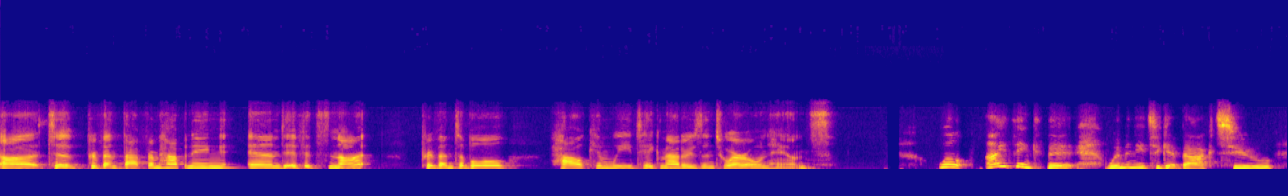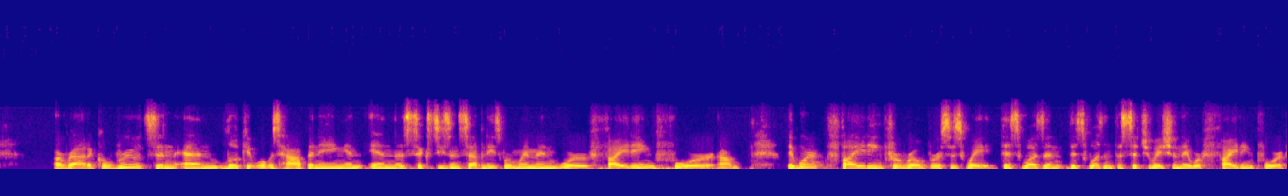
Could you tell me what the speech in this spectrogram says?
uh, to prevent that from happening? And if it's not preventable, how can we take matters into our own hands? Well, I think that women need to get back to our radical roots and and look at what was happening in in the 60s and 70s when women were fighting for um, they weren't fighting for Roe versus Wade. This wasn't this wasn't the situation they were fighting for.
